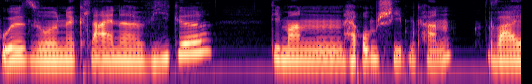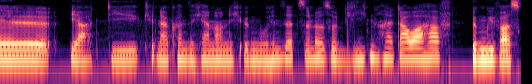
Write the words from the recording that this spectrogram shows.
cool so eine kleine Wiege, die man herumschieben kann. Weil, ja, die Kinder können sich ja noch nicht irgendwo hinsetzen oder so, liegen halt dauerhaft. Irgendwie war es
